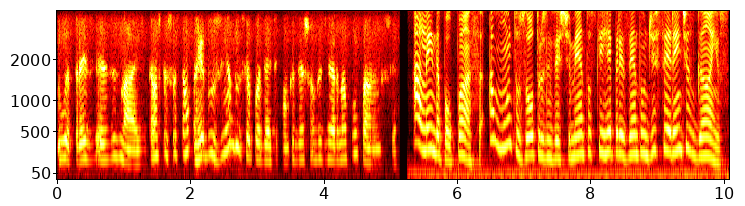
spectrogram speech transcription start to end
duas, três vezes mais. Então as pessoas estão reduzindo o seu poder de compra e deixando o dinheiro na poupança. Além da poupança, há muitos outros investimentos que representam diferentes ganhos,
